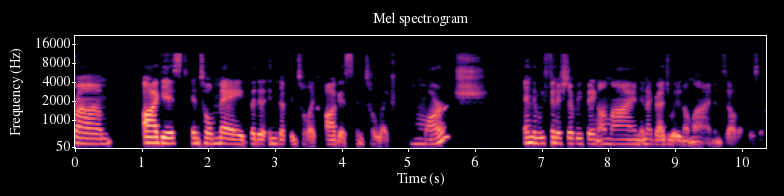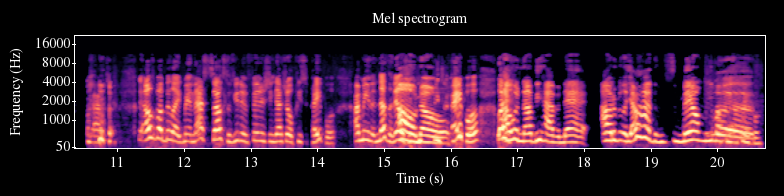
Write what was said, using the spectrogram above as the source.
from August until May, but it ended up until like August until like March. And then we finished everything online and I graduated online and did all that cool stuff. Gotcha. I was about to be like, man, that sucks if you didn't finish and got your piece of paper. I mean, nothing else. Oh, no. piece of paper. Like, I would not be having that. I would have been like, y'all have to smell me my piece of paper.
